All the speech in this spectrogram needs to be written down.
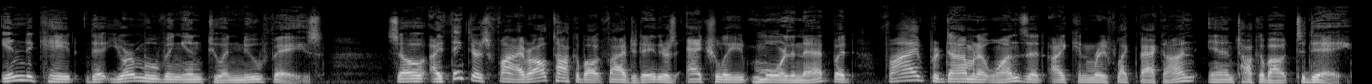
indicate that you're moving into a new phase. So I think there's five, I'll talk about five today. There's actually more than that, but five predominant ones that I can reflect back on and talk about today.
